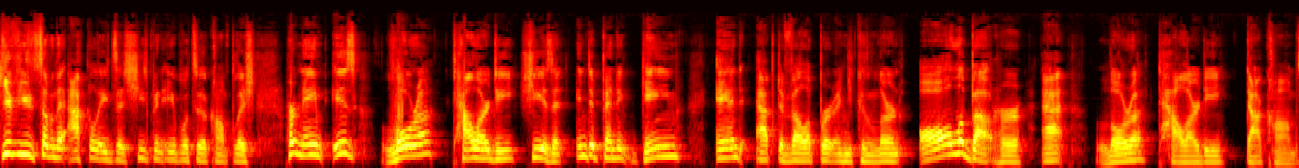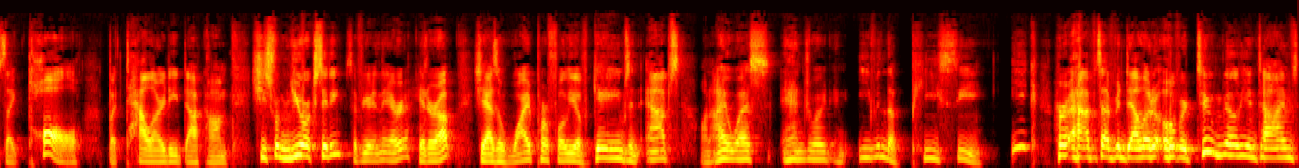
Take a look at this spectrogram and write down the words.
give you some of the accolades that she's been able to accomplish. Her name is Laura Tallardi. She is an independent game and app developer, and you can learn all about her at lauratallardi.com. It's like tall, but tallardi.com. She's from New York City, so if you're in the area, hit her up. She has a wide portfolio of games and apps on iOS, Android, and even the PC. Eek. Her apps have been downloaded over 2 million times,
